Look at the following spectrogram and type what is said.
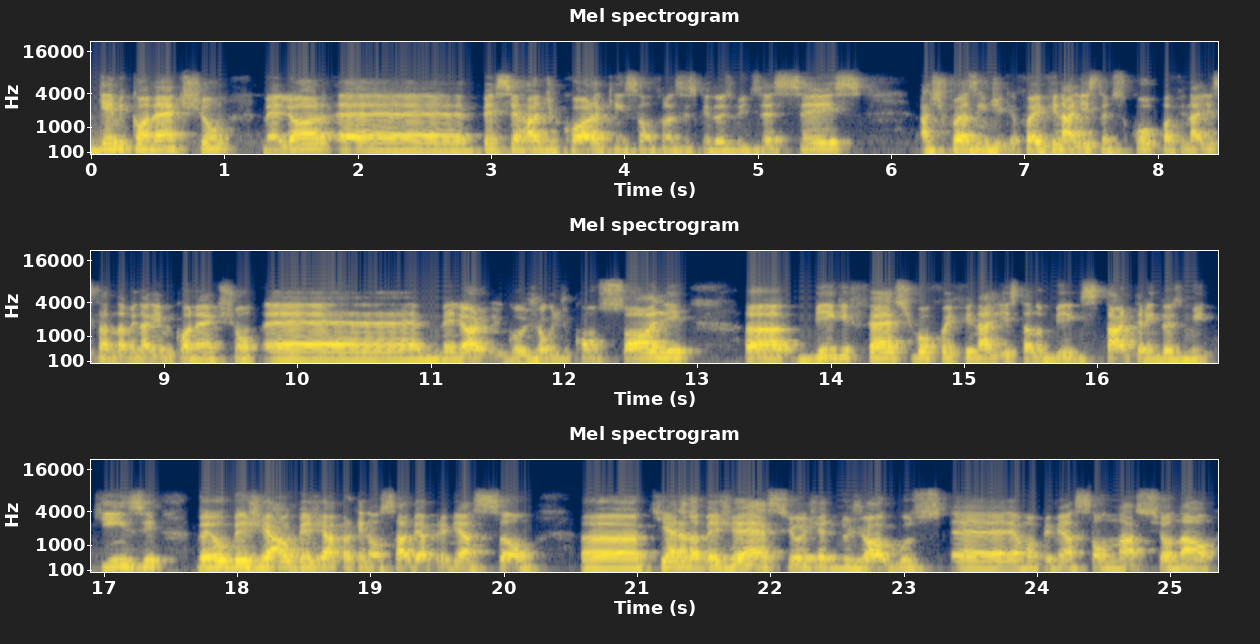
Game Connection, melhor é, PC Hardcore aqui em São Francisco em 2016. Acho que foi, as indica, foi finalista, desculpa. Finalista também na Game Connection, é, melhor jogo de console. Uh, Big Festival foi finalista no Big Starter em 2015. Ganhou o BGA. O BGA, para quem não sabe, é a premiação uh, que era da BGS, hoje é dos jogos, é, é uma premiação nacional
